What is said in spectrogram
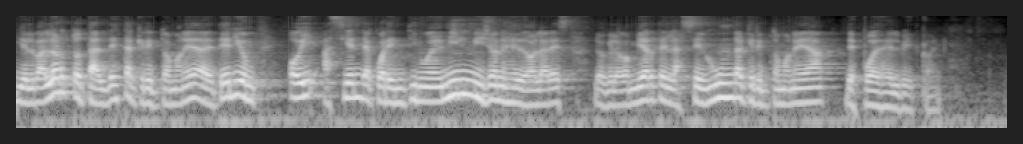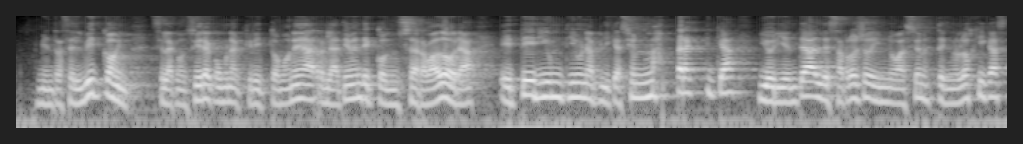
y el valor total de esta criptomoneda de Ethereum hoy asciende a 49 mil millones de dólares, lo que lo convierte en la segunda criptomoneda después del Bitcoin. Mientras el Bitcoin se la considera como una criptomoneda relativamente conservadora, Ethereum tiene una aplicación más práctica y orientada al desarrollo de innovaciones tecnológicas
